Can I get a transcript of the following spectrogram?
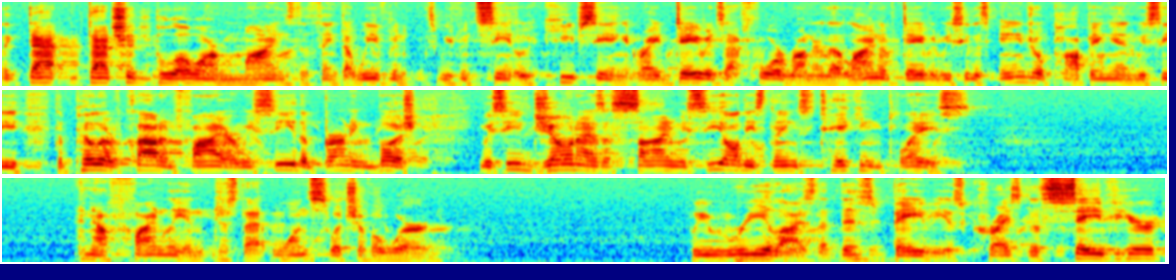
Like that that should blow our minds to think that we've been we've been seeing we keep seeing it, right? David's that forerunner, that line of David. We see this angel popping in, we see the pillar of cloud and fire, we see the burning bush, we see Jonah as a sign, we see all these things taking place. And now finally in just that one switch of a word, we realize that this baby is Christ, the Savior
